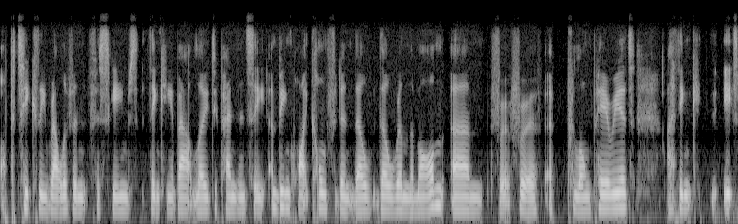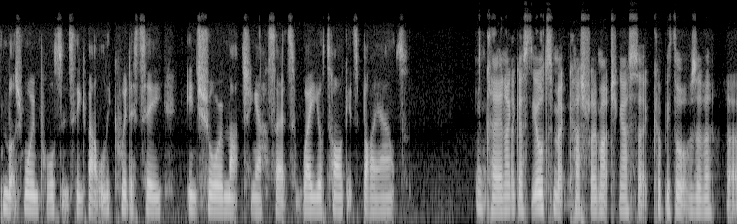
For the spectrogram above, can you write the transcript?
are particularly relevant for schemes thinking about low dependency and being quite confident they'll they'll run them on um, for for a, a, prolonged period. I think it's much more important to think about liquidity, insurer matching assets where your targets buyout. Okay, and I guess the ultimate cash flow matching asset could be thought of as a, a,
